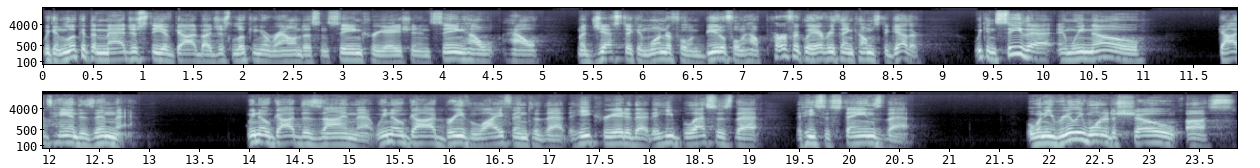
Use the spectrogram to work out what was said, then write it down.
we can look at the majesty of God by just looking around us and seeing creation and seeing how, how majestic and wonderful and beautiful and how perfectly everything comes together. We can see that and we know God's hand is in that. We know God designed that. We know God breathed life into that, that He created that, that He blesses that, that He sustains that. But when He really wanted to show us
